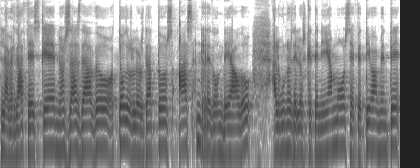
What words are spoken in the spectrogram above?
La verdad es que nos has dado todos los datos, has redondeado algunos de los que teníamos. Efectivamente,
